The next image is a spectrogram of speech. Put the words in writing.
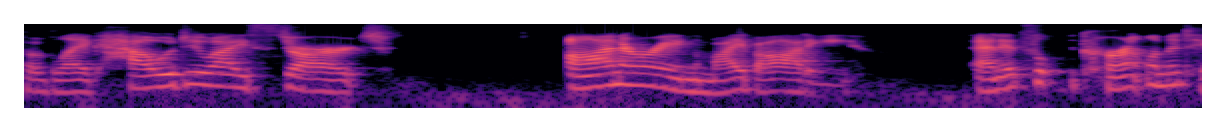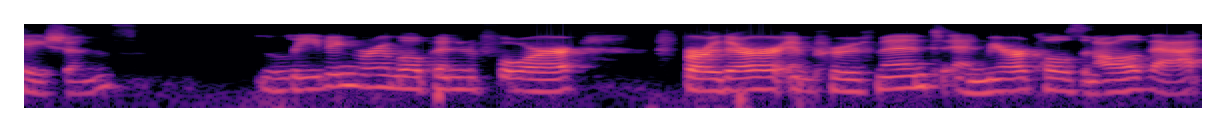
of like, how do I start honoring my body and its current limitations, leaving room open for further improvement and miracles and all of that.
